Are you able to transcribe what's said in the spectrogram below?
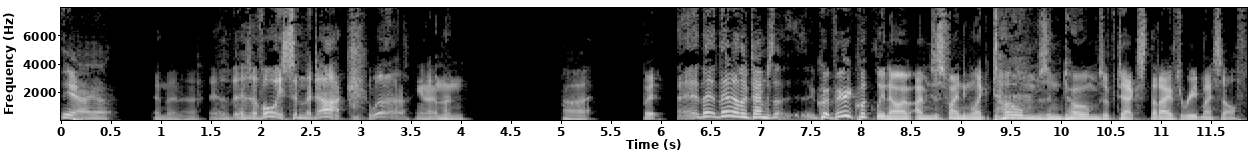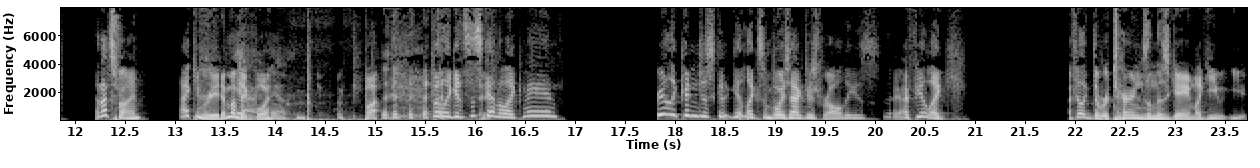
Yeah, yeah. and then uh, there's a voice in the dock Whoa, you know and then uh but uh, then, then other times uh, very quickly now I'm, I'm just finding like tomes and tomes of text that i have to read myself. And that's fine. I can read. I'm a Yeah, big boy. yeah. but but like it's just kind of like man really couldn't just get like some voice actors for all these i feel like i feel like the returns on this game like you, you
